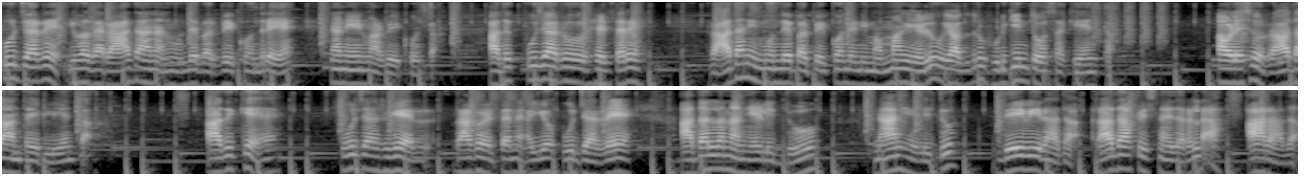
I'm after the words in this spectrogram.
ಪೂಜಾರೇ ಇವಾಗ ರಾಧ ನಾನು ಮುಂದೆ ಬರಬೇಕು ಅಂದರೆ ನಾನು ಏನು ಮಾಡಬೇಕು ಅಂತ. ಅದಕ್ಕೆ ಪೂಜಾರು ಹೇಳ್ತಾರೆ, ರಾಧಾ, ನೀನು ಮುಂದೆ ಬರಬೇಕು ಅಂದರೆ ನಿಮ್ಮ ಅಮ್ಮಗೆ ಹೇಳು, ಯಾವುದಾದ್ರೂ ಹುಡುಗಿನ ತೋರ್ಸೋಕ್ಕೆ ಅಂತ. ಅವಳ ಹೆಸರು ರಾಧಾ ಅಂತ ಇರಲಿ ಅಂತ. ಅದಕ್ಕೆ ಪೂಜಾರಿಗೆ ರಾಘವ ಹೇಳ್ತಾನೆ, ಅಯ್ಯೋ ಪೂಜಾರೇ ಅದೆಲ್ಲ ನಾನು ಹೇಳಿದ್ದು ನಾನು ಹೇಳಿದ್ದು ದೇವಿ ರಾಧಾ ಕೃಷ್ಣ ಇದ್ದಾರಲ್ಲ ಆ ರಾಧಾ.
